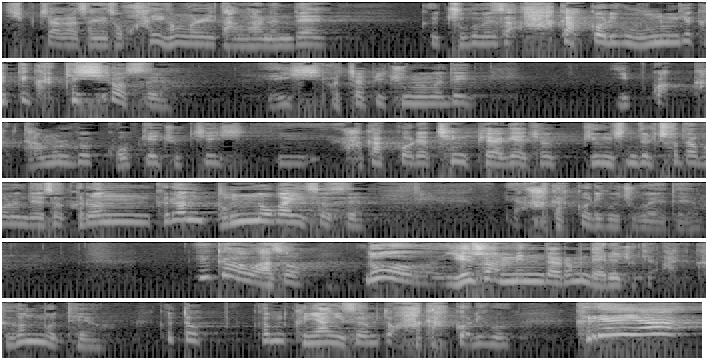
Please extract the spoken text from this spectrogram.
십자가상에서 화형을 당하는데 그 죽으면서 아각거리고 우는 게 그때 그렇게 싫었어요. 에이씨, 어차피 죽는 건데 입 꽉 다물고 곱게 죽지 이 아각거려 창피하게 저 병신들 쳐다보는 데서 그런 그런 분노가 있었어요. 아각거리고 죽어야 돼요. 그러니까 와서 너 예수 안 믿는다 그러면 내려줄게. 아, 그건 못해요. 그또 그럼 그냥 있으면 또 아각거리고 그래야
